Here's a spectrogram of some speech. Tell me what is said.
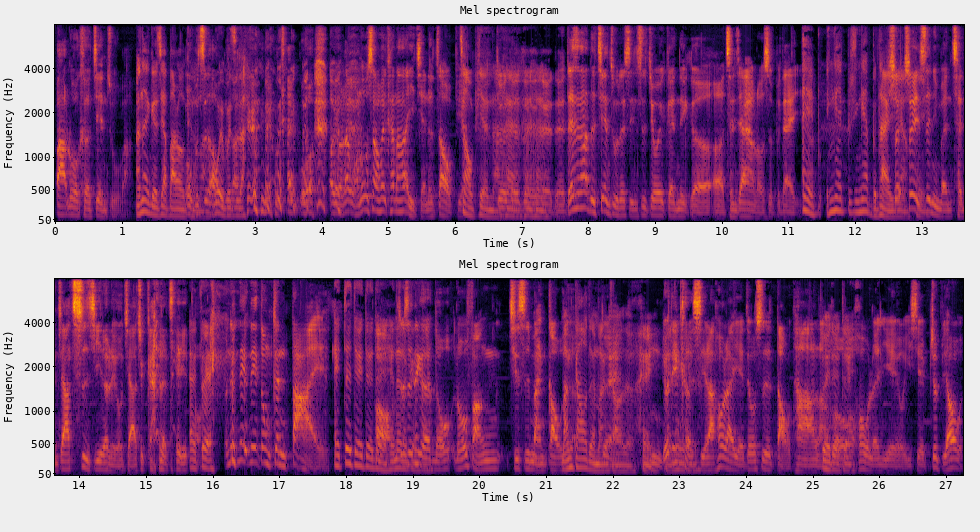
巴洛克建筑吧？啊，那个叫巴洛克，我不知道，我也不知道，因为没有看过。哦，有在网络上会看到他以前的照片，照片啊，对对对对对。但是他的建筑的形式就会跟那个呃陈家洋楼是不太一样。哎，应该不是，应该不太一样。所以所以是你们陈家刺激了刘家去盖了这一栋。对，那那那栋更大哎。哎，对对对对，就是那个楼楼房其实蛮高，蛮高的，蛮高的。嗯，有点可惜啦。后来也都是倒塌了，然后后人也有一些就比较。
